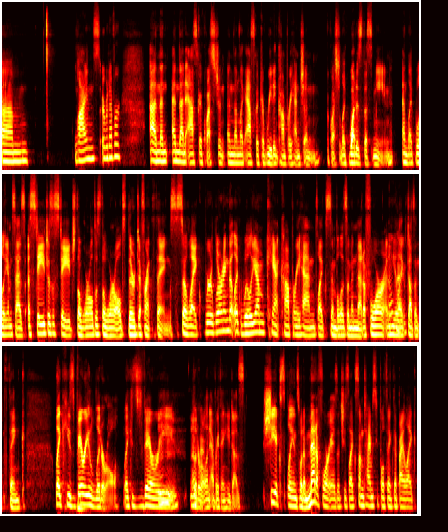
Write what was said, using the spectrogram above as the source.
um, lines or whatever, and then and then ask a question, and then like ask like a reading comprehension question, like what does this mean? And like William says, a stage is a stage, the world is the world. They're different things. So like we're learning that like William can't comprehend like symbolism and metaphor, and he like doesn't think like he's very literal, like he's very Mhm. literal Okay. in everything he does. She explains what a metaphor is, and she's like, sometimes people think that by like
